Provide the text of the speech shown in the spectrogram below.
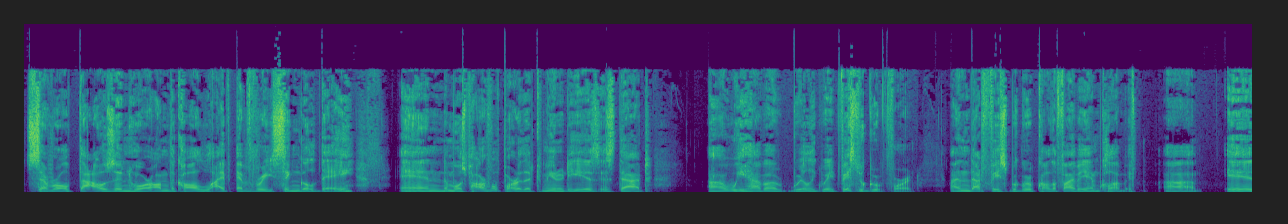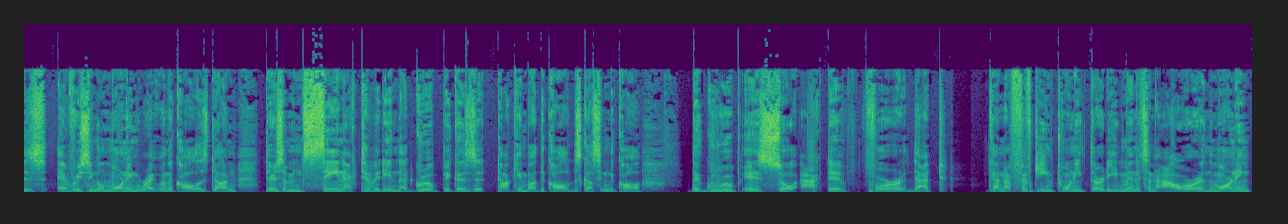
several thousand who are on the call live every single day. And the most powerful part of that community is, is that uh, we have a really great Facebook group for it. And that Facebook group called the 5 a.m. Club, uh, is every single morning, right when the call is done, there's some insane activity in that group because talking about the call, discussing the call, the group is so active for that kind of 15, 20, 30 minutes, an hour in the morning.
